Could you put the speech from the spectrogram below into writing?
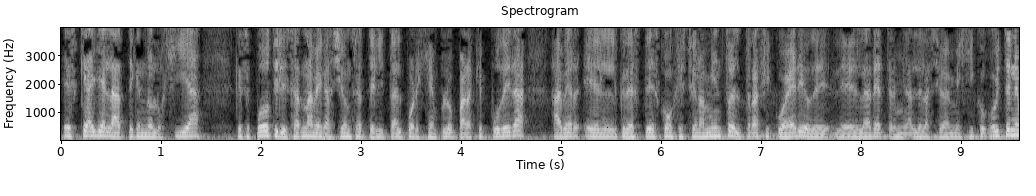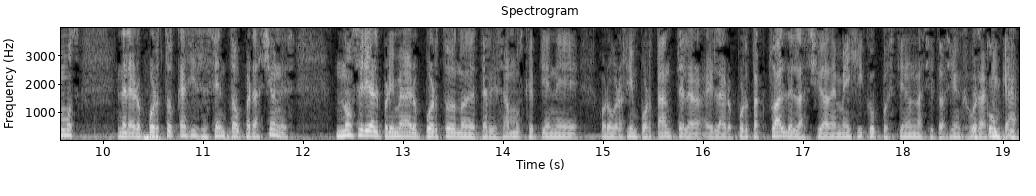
es que haya la tecnología que se pueda utilizar navegación satelital, por ejemplo, para que pudiera haber el descongestionamiento del tráfico aéreo del área terminal de la Ciudad de México. Hoy tenemos en el aeropuerto casi 60 operaciones. No sería el primer aeropuerto donde aterrizamos que tiene orografía importante. El, aeropuerto actual de la Ciudad de México pues tiene una situación geográfica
